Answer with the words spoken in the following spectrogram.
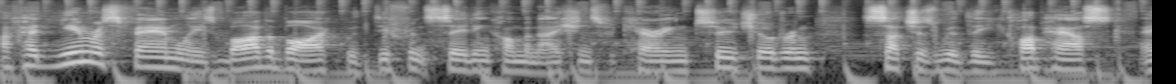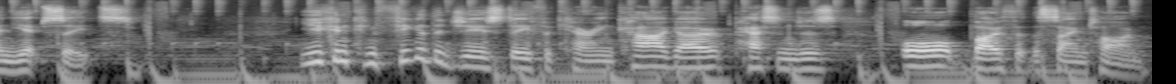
I've had numerous families buy the bike with different seating combinations for carrying two children, such as with the Clubhouse and Yepp seats. You can configure the GSD for carrying cargo, passengers, or both at the same time.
